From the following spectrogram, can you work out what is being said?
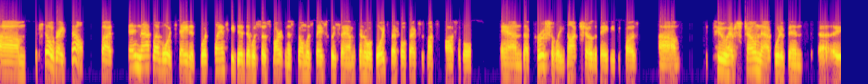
Um, it's still a great film, but in that level, it's dated. What Polanski did that was so smart in this film was basically say, I'm going to avoid special effects as much as possible, and uh, crucially, not show the baby because um, to have shown that would have been uh, a,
